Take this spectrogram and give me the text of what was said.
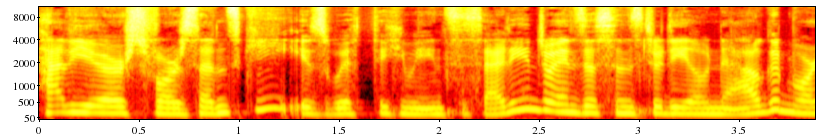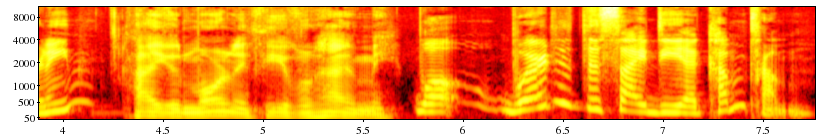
Javier Schwersensky is with the Humane Society and joins us in studio now. Good morning. Hi, good morning. Thank you for having me. Well, where did this idea come from?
